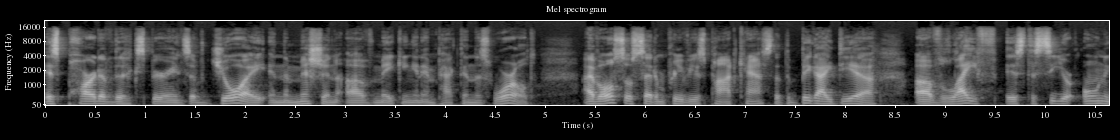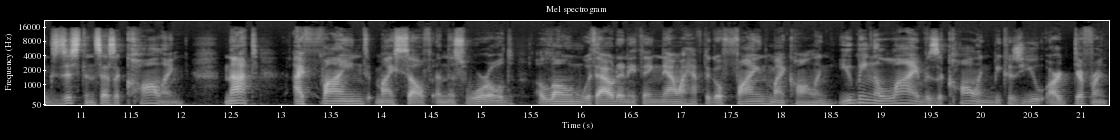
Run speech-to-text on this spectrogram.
is part of the experience of joy in the mission of making an impact in this world. I've also said in previous podcasts that the big idea of life is to see your own existence as a calling, not I find myself in this world alone without anything. Now I have to go find my calling. You being alive is a calling because you are different.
